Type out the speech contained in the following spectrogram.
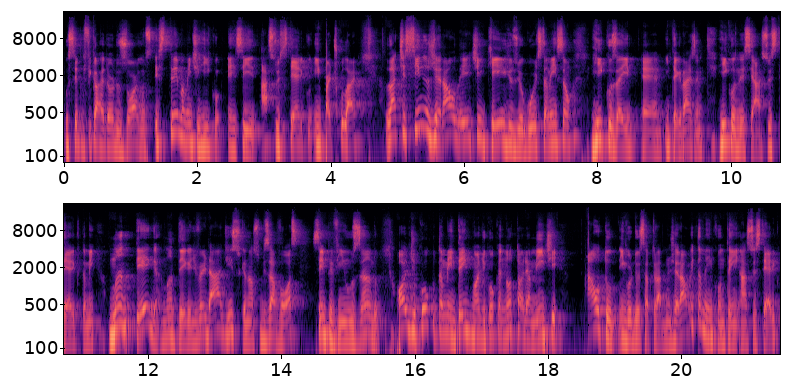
o sebo que fica ao redor dos órgãos, extremamente rico, esse ácido estérico em particular. Laticínios geral, leite, queijos, iogurtes também são ricos aí, é, integrais, né? Ricos nesse ácido estérico também. Manteiga, manteiga de verdade, isso que nossos bisavós sempre vinham usando. Óleo de coco também tem, óleo de coco é notoriamente alto em gordura saturada no geral e também contém ácido estérico.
